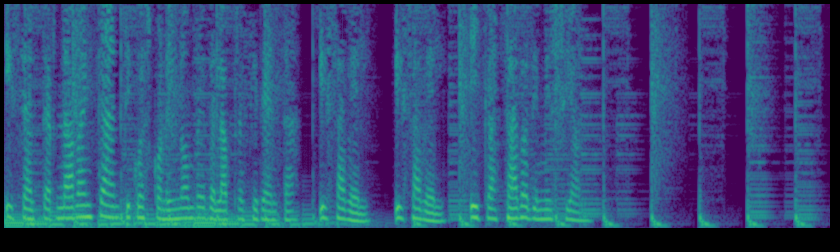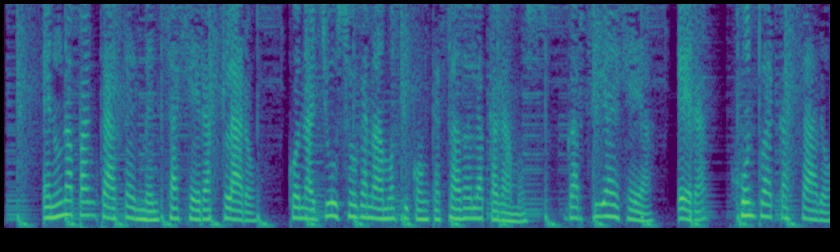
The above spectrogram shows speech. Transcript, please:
y se alternaban cánticos con el nombre de la presidenta, Isabel, Isabel, y Casado dimisión. En una pancarta el mensaje era claro, con Ayuso ganamos y con Casado la cagamos. García Egea, era, junto a Casado,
